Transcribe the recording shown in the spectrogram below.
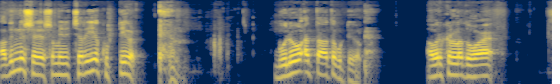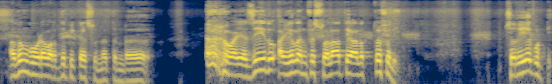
അതിന് ശേഷം ഇനി ചെറിയ കുട്ടികൾ ബുലു എത്താത്ത കുട്ടികൾ അവർക്കുള്ള ദ്വാ അതും കൂടെ വർദ്ധിപ്പിക്കൽ സുന്നത്തുണ്ട്. വയസീദു അയ്യൻ ഫി സ്വലാത്തി അല തുഫലി. ചെറിയ കുട്ടി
